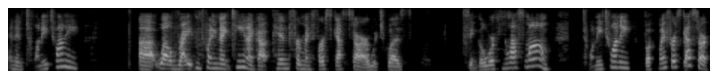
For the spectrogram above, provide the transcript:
And in 2020, uh, well, right in 2019, I got pinned for my first guest star, which was single working class mom. 2020, booked my first guest star,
